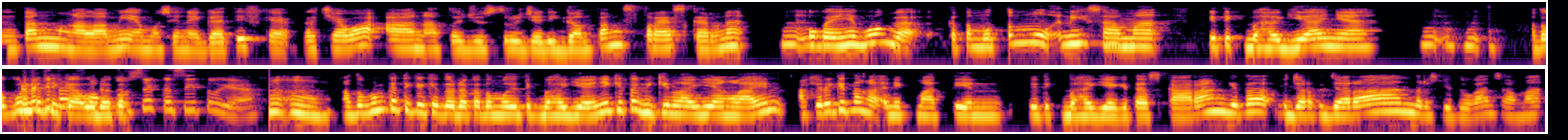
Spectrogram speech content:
rentan mengalami emosi negatif kayak kecewaan atau justru jadi gampang stres karena oh kayaknya gue nggak ketemu-temu nih sama titik bahagianya. Ataupun Karena ketika kita udah ke, ke situ ya. Mm-mm. Ataupun ketika kita udah ketemu titik bahagianya, kita bikin lagi yang lain. Akhirnya kita nggak nikmatin titik bahagia kita sekarang, kita iya. kejar-kejaran terus gitu kan sama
